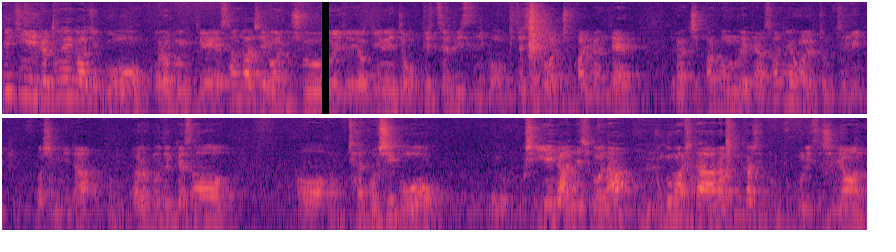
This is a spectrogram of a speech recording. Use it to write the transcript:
PPT를 통해 가지고 여러분께 상가 재건축 이제 여기는 이제 오피스텔도 있으니까 오피스텔 재건축 관련된 이런 집합 건물에 대한 설명을 좀 드릴 것입니다. 여러분들께서 어, 잘 보시고 혹시 이해가 안 되시거나 궁금하시다라고 생각하시는 부분이 있으시면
